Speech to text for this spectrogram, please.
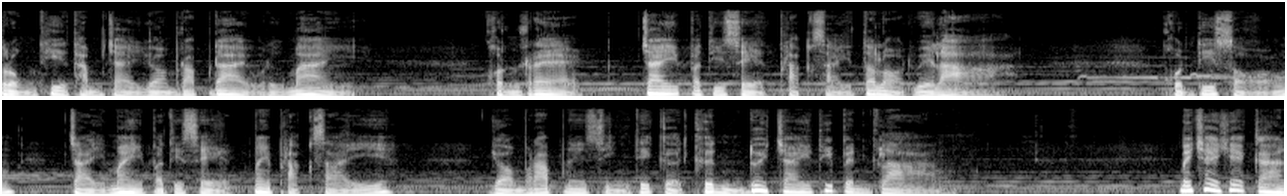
ตรงที่ทำใจยอมรับได้หรือไม่ คนแรกใจปฏิเสธผลักไสตลอดเวลา คนที่สองใจไม่ปฏิเสธไม่ผลักไส ยอมรับในสิ่งที่เกิดขึ้นด้วยใจที่เป็นกลาง ไม่ใช่แค่การ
